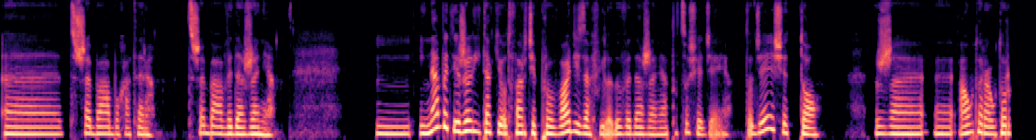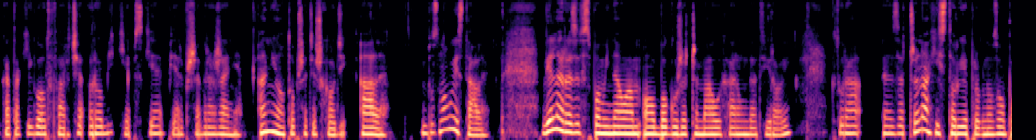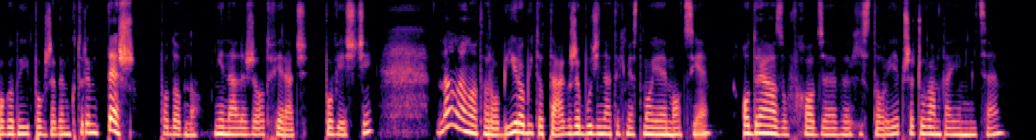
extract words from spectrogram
E, trzeba bohatera. Trzeba wydarzenia. Mm, I nawet jeżeli takie otwarcie prowadzi za chwilę do wydarzenia, to co się dzieje? To dzieje się to, że y, autor, autorka takiego otwarcia robi kiepskie pierwsze wrażenie. A nie o to przecież chodzi. Ale, bo znowu jest ale. Wiele razy wspominałam o Bogu Rzeczy Małych Arundhati Roy, która y, zaczyna historię prognozą pogody i pogrzebem, którym też podobno nie należy otwierać powieści. No ale ona to robi. Robi to tak, że budzi natychmiast moje emocje. Od razu wchodzę w historię, przeczuwam tajemnicę,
